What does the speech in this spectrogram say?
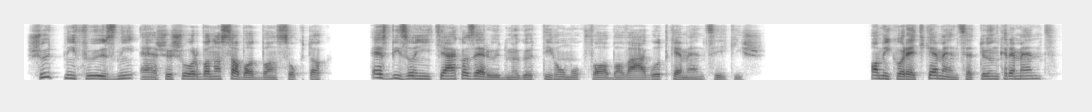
Sütni-főzni elsősorban a szabadban szoktak, ez bizonyítják az erőd mögötti homokfalba vágott kemencék is. Amikor egy kemence tönkrement,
